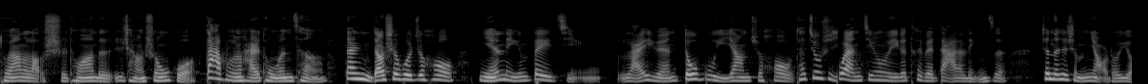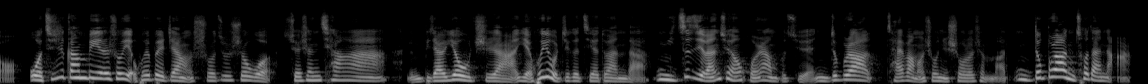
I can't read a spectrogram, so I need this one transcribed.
同样的老师，同样的日常生活，大部分还是同温层。但是你到社会之后，年龄、背景、来源都不一样之后，他就是突然进入一个特别大的林子，真的是什么鸟都有。我其实刚毕业的时候也会被这样说，就是说我学生腔啊，比较幼稚啊，也会有这个阶段的。你自己完全浑然不觉，你都不知道采访的时候你说了什么，你都不知道你错在哪儿，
